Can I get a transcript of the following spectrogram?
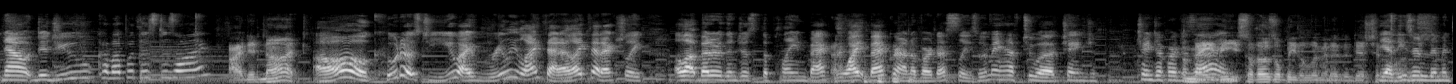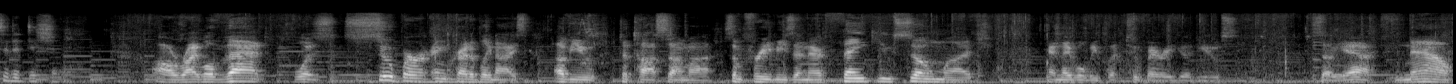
Now, did you come up with this design? I did not. Oh, kudos to you. I really like that. I like that actually a lot better than just the plain back white background of our dust sleeves. We may have to uh, change change up our design. Maybe. So those will be the limited edition. Yeah, these are limited edition. All right. Well, that was super incredibly nice of you to toss some uh, some freebies in there. Thank you so much, and they will be put to very good use. So yeah, now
